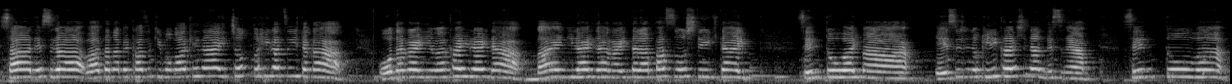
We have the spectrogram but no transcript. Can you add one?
さあですが渡辺和樹も負けない。ちょっと火がついたか。お互いに若いライダー前にライダーがいたらパスをしていきたい。先頭は今 S 字の切り返しなんですが先頭は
